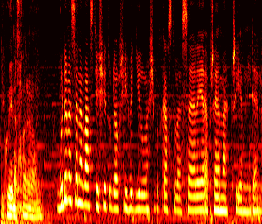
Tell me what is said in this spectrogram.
Děkuji, nashledanou. Budeme se na vás těšit u dalšího dílu naší podcastové série a přejeme příjemný den.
